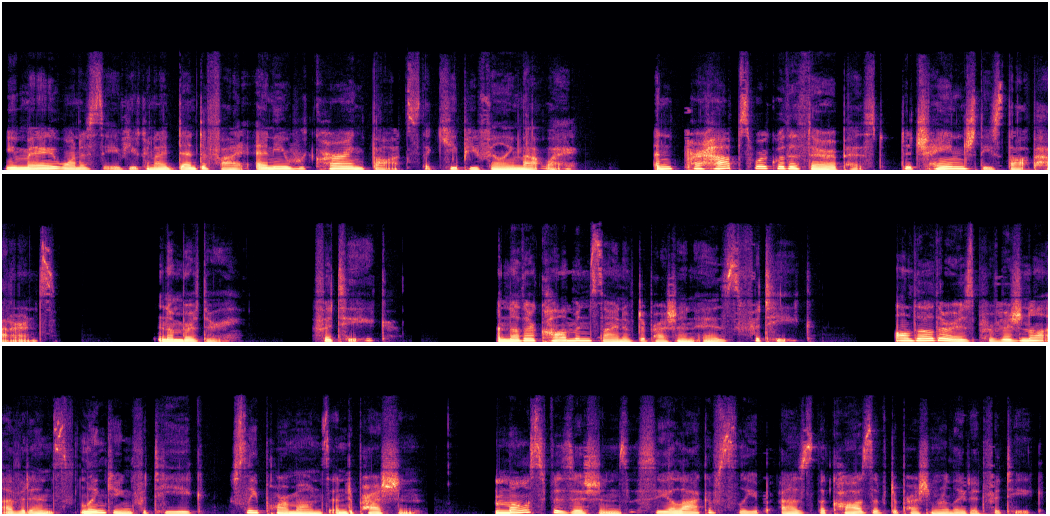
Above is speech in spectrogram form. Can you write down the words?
you may wanna see if you can identify any recurring thoughts that keep you feeling that way, and perhaps work with a therapist to change these thought patterns. Number three, fatigue. Another common sign of depression is fatigue. Although there is provisional evidence linking fatigue, sleep hormones, and depression, most physicians see a lack of sleep as the cause of depression-related fatigue.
